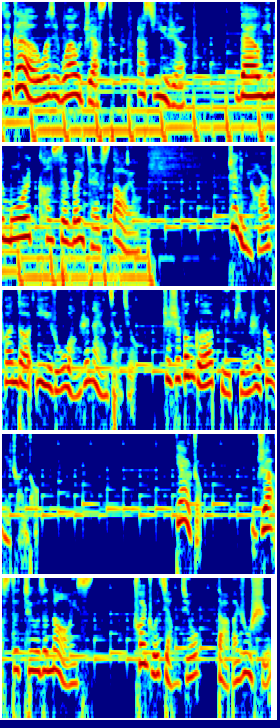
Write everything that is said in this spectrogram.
the girl was well dressed as usual, though in a more conservative style. 这个女孩穿的一如往日那样讲究，只是风格比平日更为传统。 第二种，dressed to the nines，穿着讲究，打扮入时。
